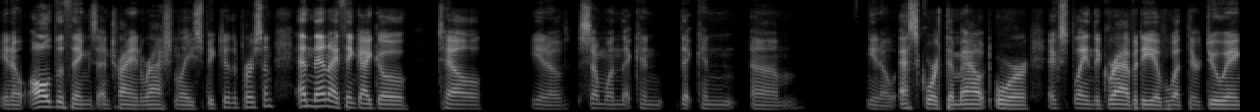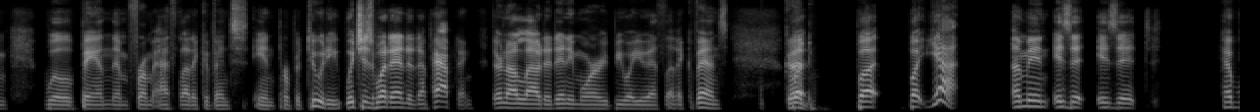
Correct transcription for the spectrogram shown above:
you know all the things and try and rationally speak to the person and then i think i go tell you know someone that can that can um you know escort them out or explain the gravity of what they're doing will ban them from athletic events in perpetuity which is what ended up happening they're not allowed at any more byu athletic events Good. but but yeah i mean is it is it have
